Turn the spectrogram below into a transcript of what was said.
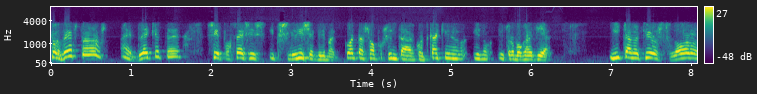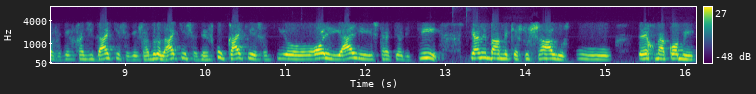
Και ο δεύτερος να εμπλέκεται σε υποθέσεις υψηλής εγκληματικότητας όπως είναι τα ναρκωτικά και η- η τρομοκρατία. Ήταν ο κύριος Φλόρος, ο κύριος Χατζηδάκης, ο κύριος Ανδρουλάκης, ο κύριος Κουκάκης, όλοι οι άλλοι στρατιωτικοί, για να μην πάμε και στους άλλους που δεν έχουμε ακόμη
